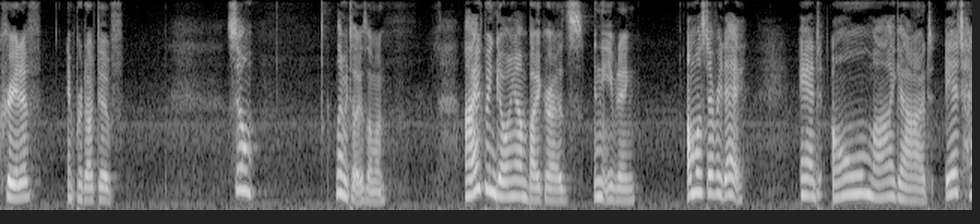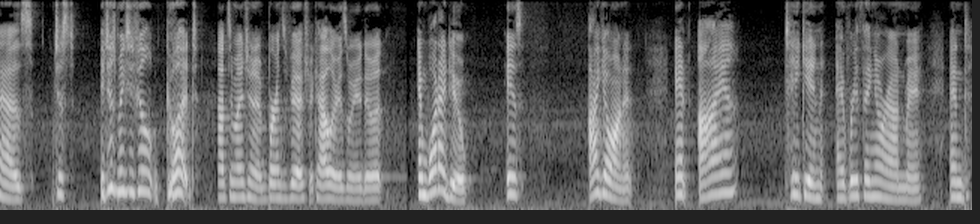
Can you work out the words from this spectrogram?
creative, and productive. So, let me tell you something. I've been going on bike rides in the evening almost every day. And oh my god, it has just it just makes you feel good. Not to mention it burns a few extra calories when you do it. And what I do is I go on it and I take in everything around me and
